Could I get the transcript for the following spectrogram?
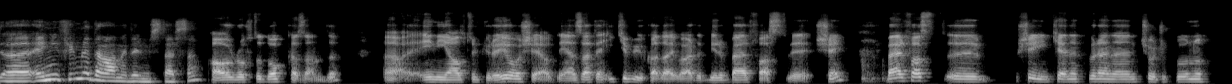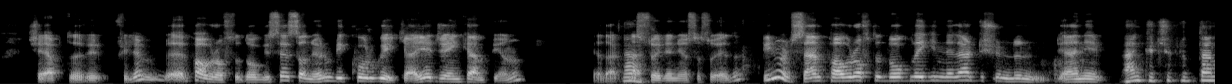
Ee, en iyi filmle devam edelim istersen. Power of the Dog kazandı. En iyi altın küreyi o şey aldı. Yani zaten iki büyük aday vardı. Biri Belfast ve şey. Belfast e, şeyin Kenneth Branagh'ın çocukluğunu şey yaptığı bir film. E, Power of the Dog ise sanıyorum bir kurgu hikaye. Jane Campion'un ya da artık evet. nasıl söyleniyorsa soyadı. Bilmiyorum sen Power of the Dog'la ilgili neler düşündün? Yani ben küçüklükten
